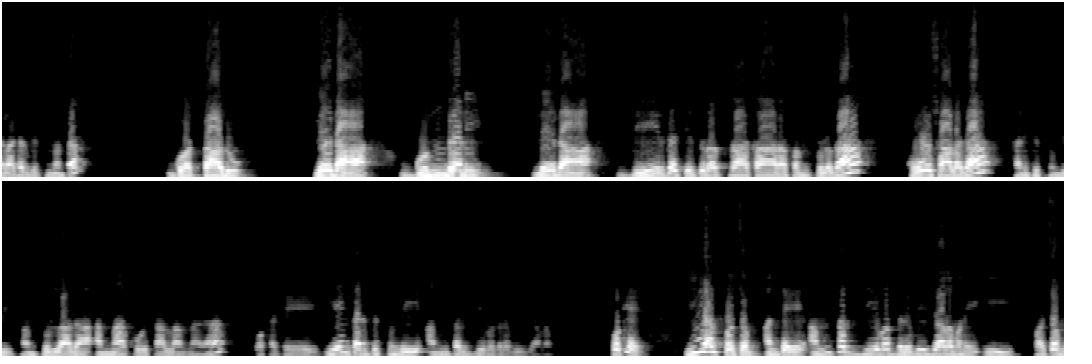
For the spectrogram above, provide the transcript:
ఎలా కనిపిస్తుందంట? గొట్టాలు లేదా గుండ్రని లేదా దీర్ఘ చతురస్రాకార సంచులుగా కోశాలుగా కనిపిస్తుంది. సంచుల్లాగా అన్నా కోశాలన్నాగా ఒకటే. ఏం కనిపిస్తుంది? అంతర్జీవ ద్రవ్యజాలం. ఓకే. ఈఆర్ త్వచం అంటే అంతర్జీవ ద్రవ్యజాలం అనే ఈ త్వచం.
